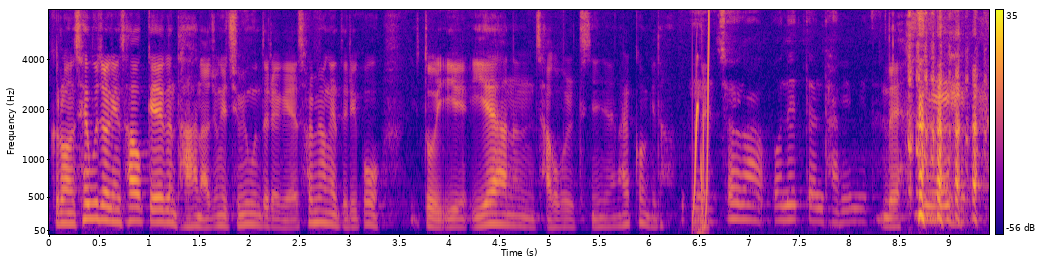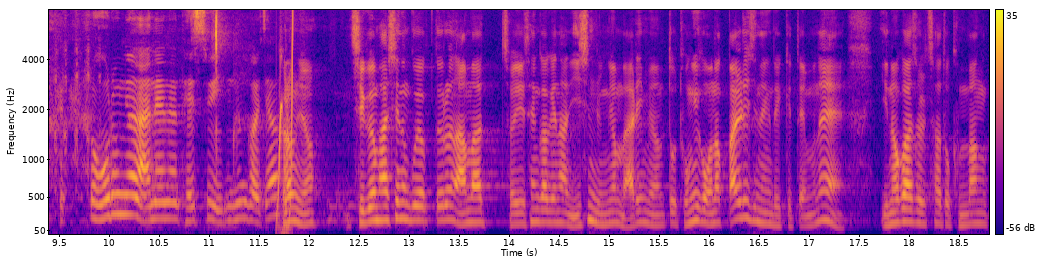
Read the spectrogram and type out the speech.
그런 세부적인 사업 계획은 다 나중에 주민분들에게 설명해드리고 또 이, 이해하는 작업을 진행할 겁니다. 네, 저희가 원했던 답입니다. 네. 네. 그 5, 6년 안에는 될 수 있는 거죠? 그럼요. 지금 하시는 구역들은 아마 저희 생각에는 한 26년 말이면 또 동의가 워낙 빨리 진행됐기 때문에 인허가 절차도 금방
